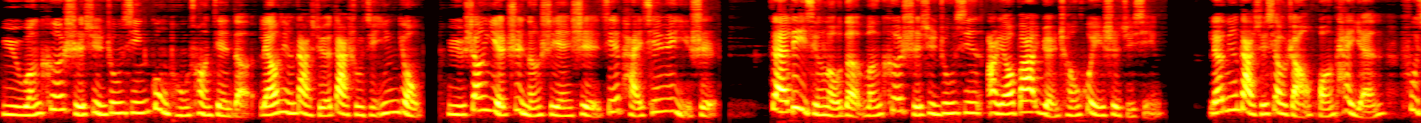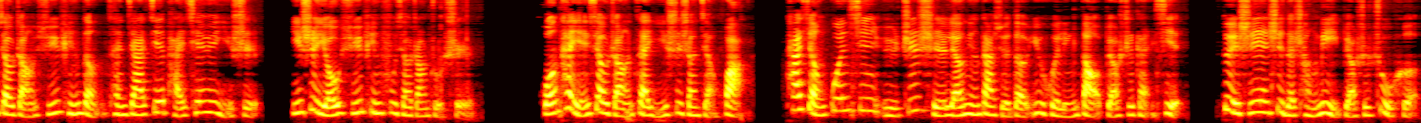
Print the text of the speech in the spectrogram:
与文科实训中心共同创建的辽宁大学大数据应用与商业智能实验室揭牌签约仪式，在例行楼的文科实训中心二幺八远程会议室举行。辽宁大学校长黄泰岩、副校长徐平等参加揭牌签约仪式，仪式由徐平副校长主持。黄泰岩校长在仪式上讲话，他向关心与支持辽宁大学的与会领导表示感谢，对实验室的成立表示祝贺。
